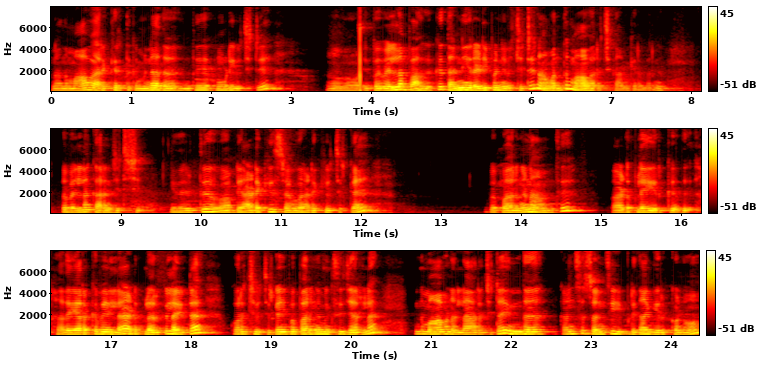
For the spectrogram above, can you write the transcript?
நான் அந்த மாவு அரைக்கிறதுக்கு முன்னே அதை வந்து மூடி வச்சுட்டு இப்போ வெல்லம் பாகுக்கு தண்ணியை ரெடி பண்ணி வச்சுட்டு நான் வந்து மாவு அரைச்சி காமிக்கிறேன் பாருங்க. இப்போ வெள்ளம் கரைஞ்சிடுச்சு. இதை எடுத்து அப்படியே அடக்கி ஸ்டவ் அடக்கி வச்சுருக்கேன். இப்போ பாருங்கள் நான் வந்து இப்போ அடுப்பில் இருக்குது. அதை இறக்கவே இல்லை அடுப்பில் இருக்குது லைட்டாக குறைச்சி வச்சுருக்கேன். இப்போ பாருங்கள் மிக்ஸி ஜாரில் இந்த மாவை நல்லா அரைச்சிட்டேன். இந்த கன்சிஸ்டன்சி இப்படி தான் இருக்கணும்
